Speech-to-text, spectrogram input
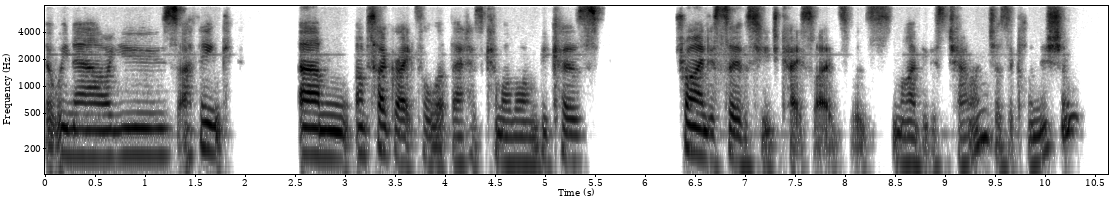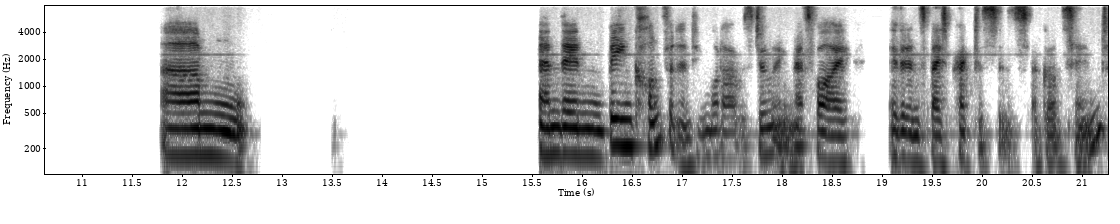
that we now use. I think um, I'm so grateful that that has come along because trying to service huge caseloads was my biggest challenge as a clinician. Um, and then being confident in what I was doing. That's why evidence based practices are godsend.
